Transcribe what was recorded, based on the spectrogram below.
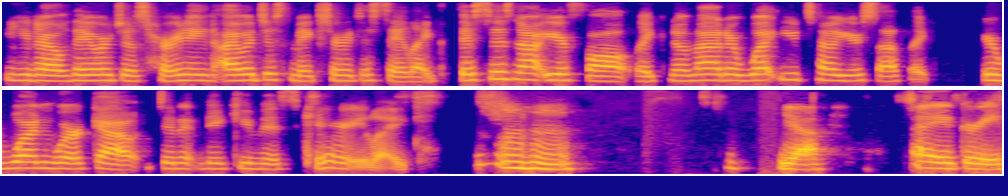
you know they were just hurting i would just make sure to say like this is not your fault like no matter what you tell yourself like your one workout didn't make you miscarry like mm-hmm. yeah I agree.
